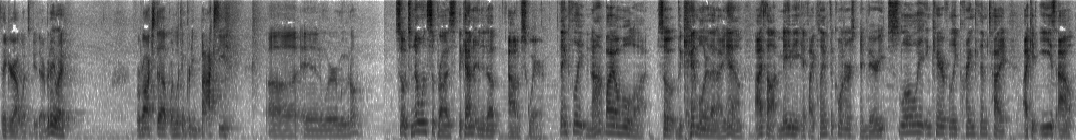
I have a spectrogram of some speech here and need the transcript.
figure out what to do there. But anyway, we're boxed up. We're looking pretty boxy uh, and we're moving on. So, to no one's surprise, the cabinet ended up out of square. Thankfully, not by a whole lot. So, the gambler that I am, I thought maybe if I clamped the corners and very slowly and carefully crank them tight, I could ease out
